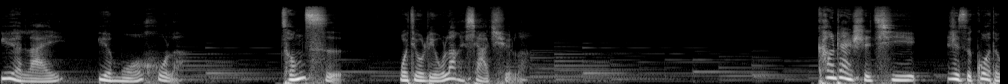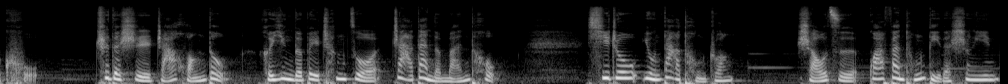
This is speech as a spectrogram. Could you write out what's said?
越来越模糊了。从此，我就流浪下去了。抗战时期，日子过得苦，吃的是炸黄豆和硬的被称作炸弹的馒头。稀粥用大桶装，勺子刮饭桶底的声音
